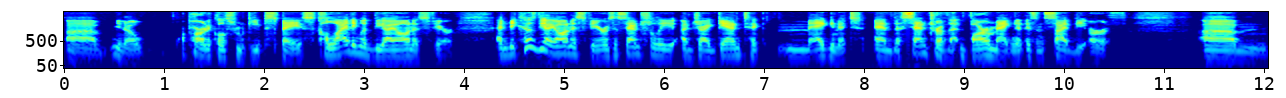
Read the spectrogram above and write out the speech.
uh, you know particles from deep space colliding with the ionosphere. And because the ionosphere is essentially a gigantic magnet, and the center of that bar magnet is inside the Earth, um,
